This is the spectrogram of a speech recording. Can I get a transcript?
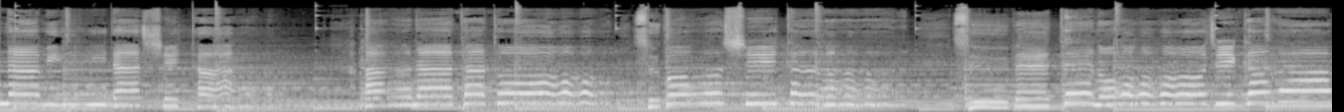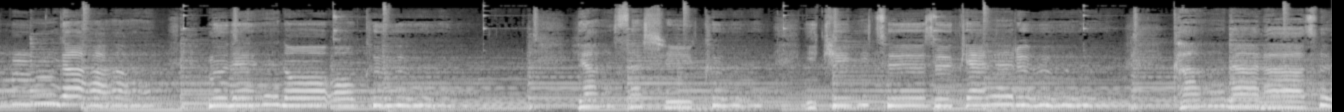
涙した。あなたと過ごした。すべての時間が胸の奥優しく生き続ける必ず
